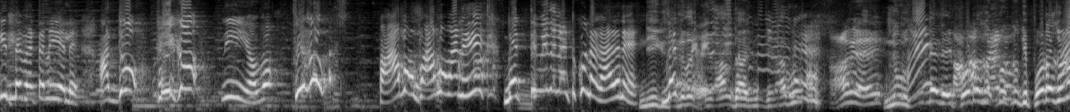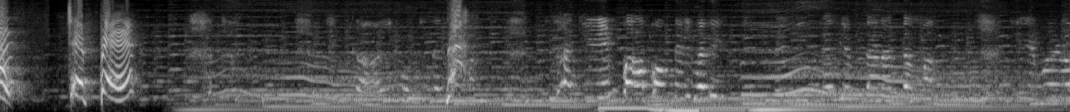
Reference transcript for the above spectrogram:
కింద పెట్టనీయలే. అద్దు పీకు! నీ అవ్వ పీకు! పాపం పాపం అని నెత్తి మీద పెట్టుకున్నా కాదనే. నీకు నెత్తి తెలియదు. మీద ఆగు, దాని గురించి నాకు. ఆగే. నువ్వు ఈ ఫోటో చూడు, ఈ ఫోటో చూడు. చెప్పే? కాలు మొక్కుతుందమ్మా. నాకేం పాపం తెలియదు నేను నిజం చెప్తాను అత్తమ్మ. ఎవడో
